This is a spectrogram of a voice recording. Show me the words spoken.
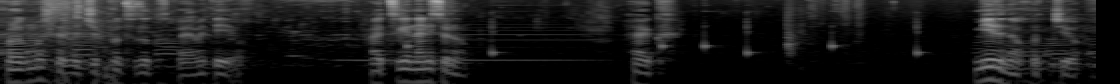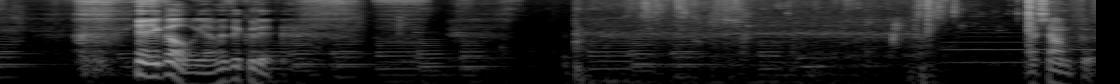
これがもしかしたら10分続くとかやめてよ。はい次何するの？早く。見るなこっちを。笑顔やめてくれ。あシャンプー。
